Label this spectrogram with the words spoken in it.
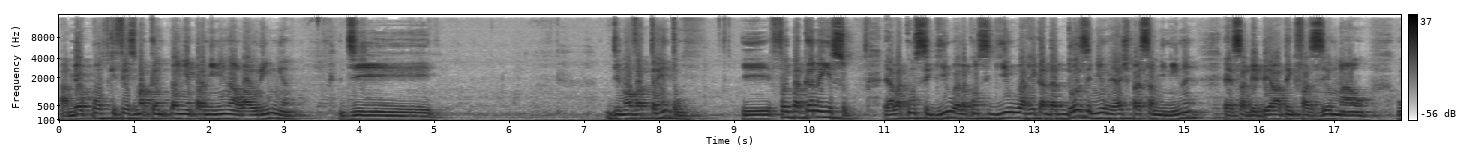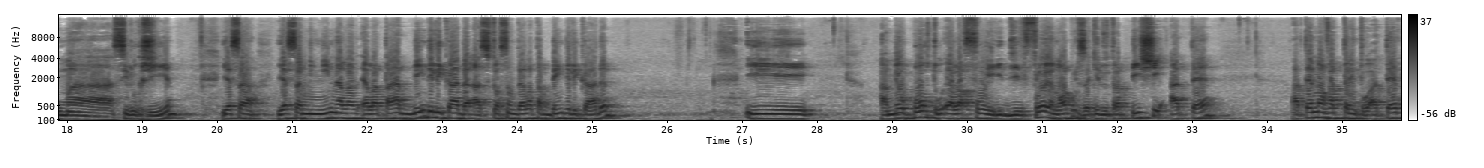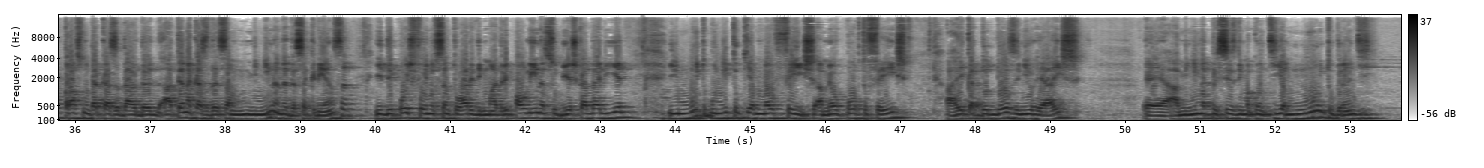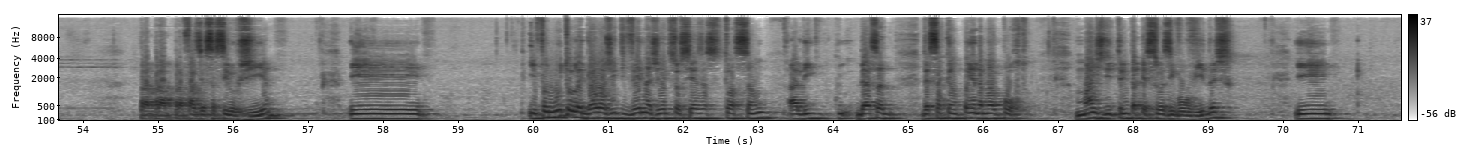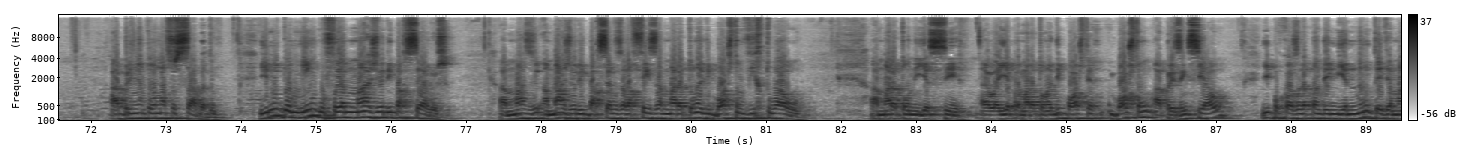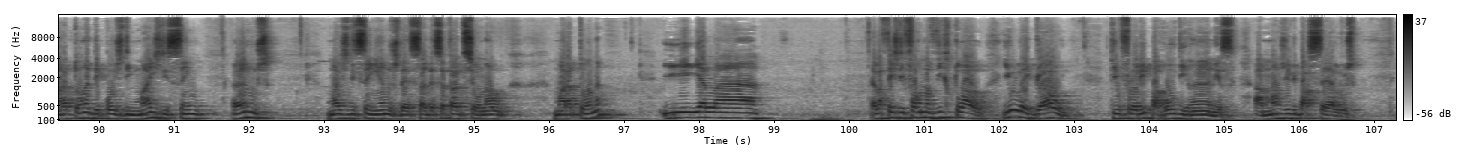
a Mel Porto que fez uma campanha para a menina Laurinha de de Nova Trento e foi bacana isso. Ela conseguiu, ela conseguiu arrecadar 12 mil reais para essa menina. Essa bebê ela tem que fazer uma, uma cirurgia e essa, e essa menina, ela, ela tá bem delicada, a situação dela tá bem delicada. E a Mel Porto, ela foi de Florianópolis, aqui do Trapiche, até até Nova Trento, até próximo da casa da, da, até na casa dessa menina, né, dessa criança, e depois foi no santuário de Madre Paulina, subir a escadaria, e muito bonito que a Mel fez, a Mel Porto fez, arrecadou 12 mil reais, é, a menina precisa de uma quantia muito grande para fazer essa cirurgia. E, e foi muito legal a gente ver nas redes sociais a situação ali dessa, dessa campanha da Mel Porto. Mais de 30 pessoas envolvidas e abrilhantou o nosso sábado. E no domingo foi a Marjorie Barcelos a, Mar a Marjorie Barcelos ela fez a maratona de Boston virtual. A maratona ia ser, ela ia para a maratona de Boston, Boston, a presencial, e por causa da pandemia não teve a maratona depois de mais de 100 anos, mais de 100 anos dessa dessa tradicional maratona, e ela ela fez de forma virtual. E o legal que o Floripa Road Runners, a Marjorie Barcelos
